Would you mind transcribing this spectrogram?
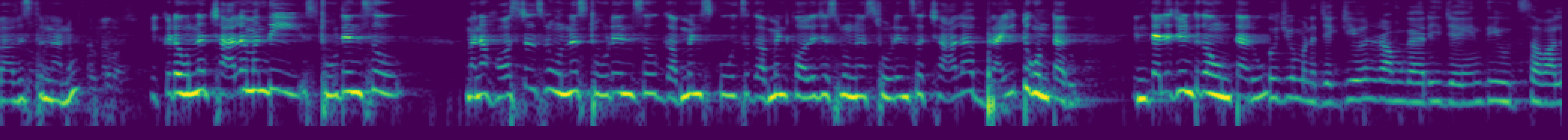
భావిస్తున్నాను. ఇక్కడ ఉన్న చాలామంది స్టూడెంట్స్ మన హాస్టల్స్లో ఉన్న స్టూడెంట్స్ గవర్నమెంట్ స్కూల్స్ గవర్నమెంట్ కాలేజెస్లో ఉన్న స్టూడెంట్స్ చాలా బ్రైట్గా ఉంటారు ఇంటెలిజెంట్గా ఉంటారు. రోజు మన జగజీవన్ రామ్ గారి జయంతి ఉత్సవాల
